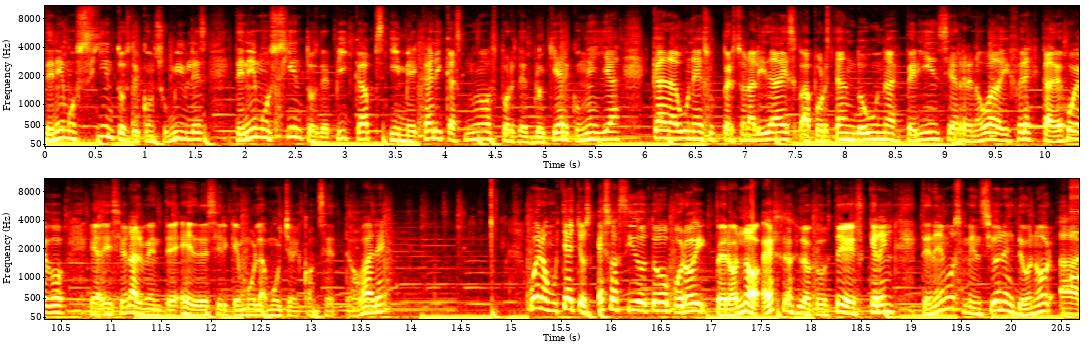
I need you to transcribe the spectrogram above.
tenemos cientos de consumibles, tenemos cientos de pickups y mecánicas nuevas por desbloquear con ella, cada una de sus personalidades aportando una experiencia renovada y fresca de juego y adicionalmente es decir que emula mucho el concepto, ¿vale? Bueno muchachos, eso ha sido todo por hoy, pero no, eso es lo que ustedes creen. Tenemos menciones de honor a,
